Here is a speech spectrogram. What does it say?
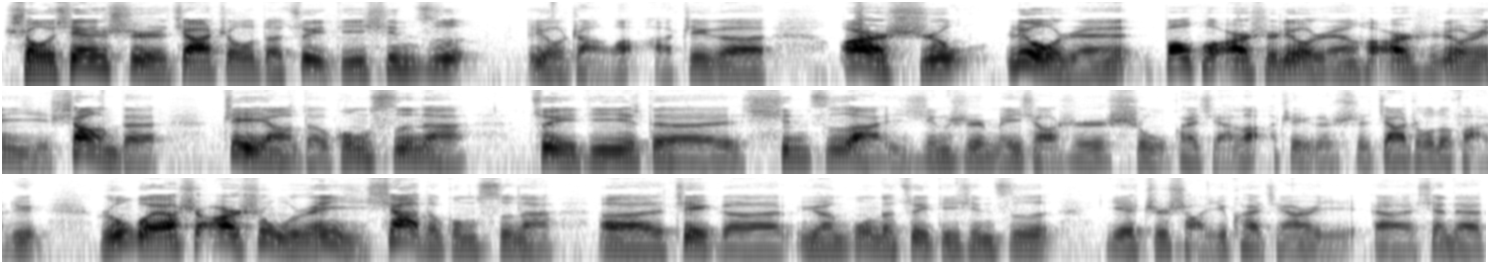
首先是加州的最低薪资又涨了啊，这个二十六人，包括二十六人和二十六人以上的这样的公司呢。最低的薪资啊，已经是每小时十五块钱了。这个是加州的法律。如果要是二十五人以下的公司呢，呃，这个员工的最低薪资也只少一块钱而已。呃，现在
